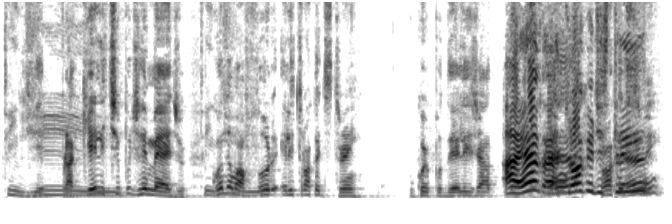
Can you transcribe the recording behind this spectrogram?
Entendi. Para aquele tipo de remédio. Entendi. Quando é uma flor, ele troca de strain. O corpo dele já. Ah, é? É, troca de strain?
